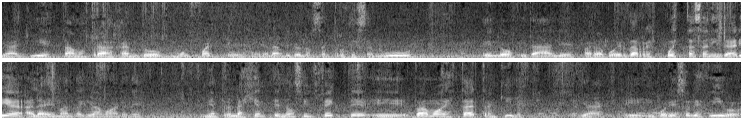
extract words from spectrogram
Ya aquí estamos trabajando muy fuerte en el ámbito de los centros de salud, en los hospitales, para poder dar respuesta sanitaria a la demanda que vamos a tener. Mientras la gente no se infecte, eh, vamos a estar tranquilos. ¿ya? Eh, y por eso les digo,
